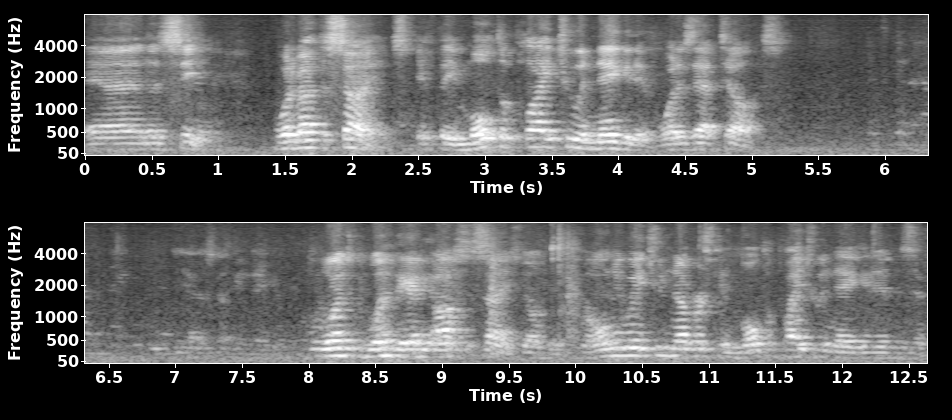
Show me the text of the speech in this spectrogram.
And let's see, what about the signs? If they multiply to a negative, what does that tell us? It's gonna have a negative. Yeah, it's gonna be negative. One, one, they have the opposite signs, don't they? The only way two numbers can multiply to a negative is if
